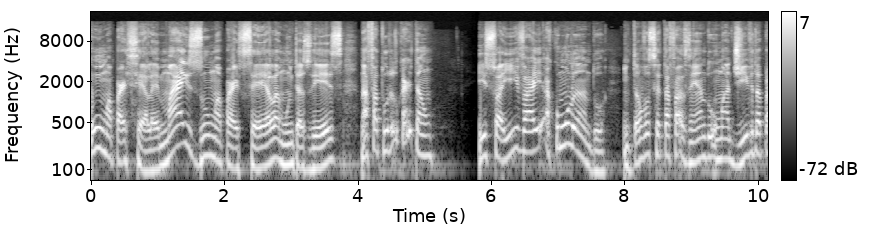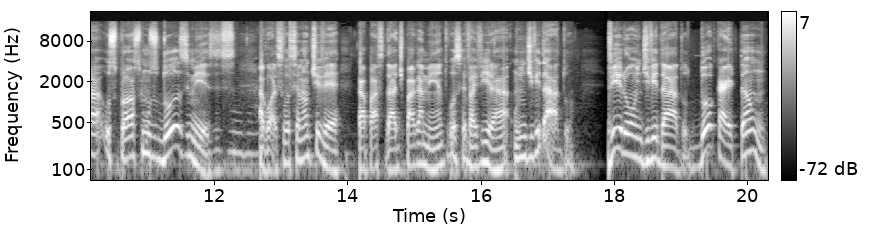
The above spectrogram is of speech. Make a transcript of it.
uma parcela, é mais uma parcela, muitas vezes, na fatura do cartão. Isso aí vai acumulando. Então você está fazendo uma dívida para os próximos 12 meses. Uhum. Agora, se você não tiver capacidade de pagamento, você vai virar um endividado. Virou um endividado do cartão,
